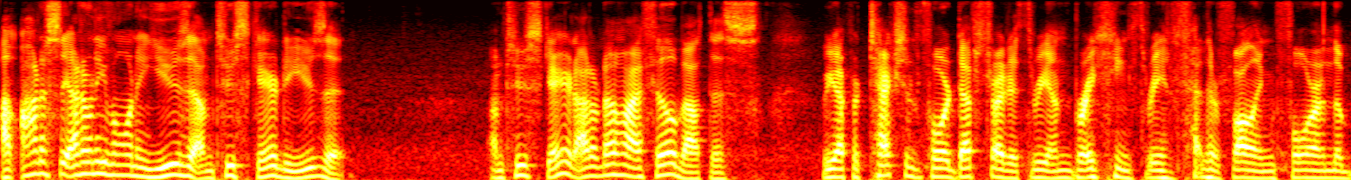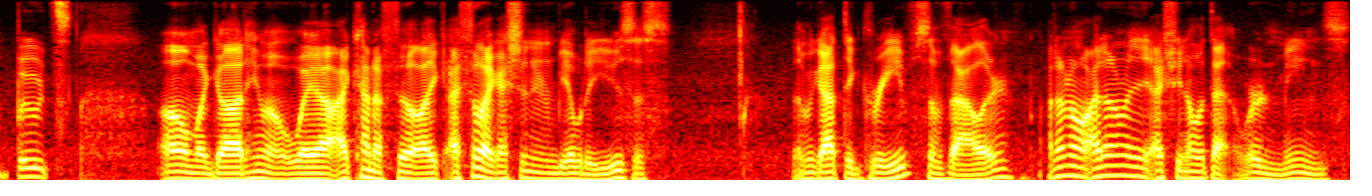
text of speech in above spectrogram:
I'm, honestly, I don't even want to use it. I'm too scared to use it. I'm too scared. I don't know how I feel about this. We got Protection 4, Depth Strider 3, Unbreaking 3, and Feather Falling 4 on the boots. Oh my god, he went way out. I kind of feel like I feel like I shouldn't even be able to use this. Then we got the Greaves of Valor. I don't know. I don't really actually know what that word means.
